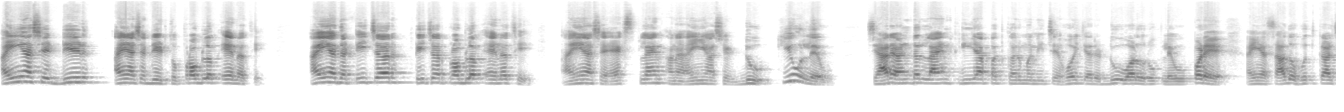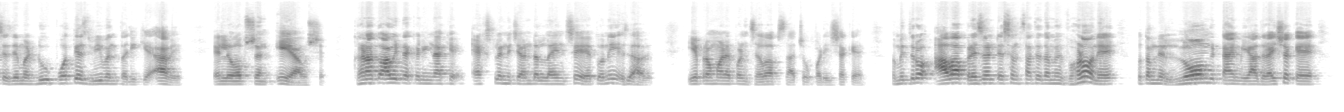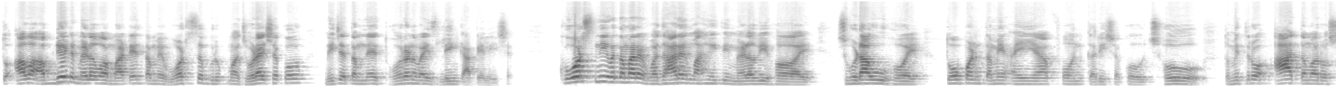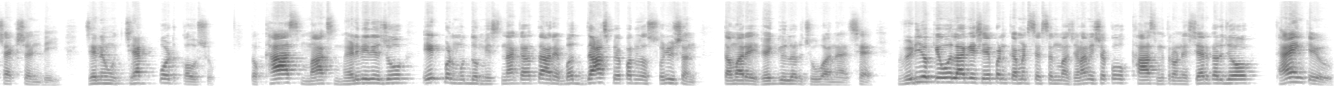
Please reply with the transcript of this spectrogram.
અહીંયા છે ડીડ અહીંયા છે ડીડ તો પ્રોબ્લેમ એ નથી. અહીંયા ધ ટીચર ટીચર પ્રોબ્લેમ એ નથી. અહીંયા છે એક્સપ્લેન અને અહીંયા છે ડુ ક્યુ લેવું. જ્યારે અંડરલાઈન ક્રિયાપદ કર્મ નીચે હોય ત્યારે ડુ વાળું રૂપ લેવું પડે. અહીંયા સાદો ભૂતકાળ છે જેમાં ડુ પોતે જ વિવન તરીકે આવે. એટલે ઓપ્શન એ આવશે. ઘણા તો આવી રીતે કરી નાખે. એક્સપ્લેન નીચે અંડરલાઈન છે એ તો નહીં જ આવે. એ પ્રમાણે પણ જવાબ સાચો પડી શકે. તો મિત્રો, આવા પ્રેઝન્ટેશન સાથે તમે ભણો ને, તો તમને લોંગ ટાઈમ યાદ રહી શકે. તો આવા અપડેટ મેળવવા માટે તમે વોટ્સઅપ ગ્રુપમાં જોડાઈ શકો. નીચે તમને ધોરણ વાઇઝ લિંક આપેલી છે. કોર્સની તમારે વધારે માહિતી મેળવવી હોય જોડાવવું હોય તો પણ તમે અહીંયા ફોન કરી શકો છો. તો મિત્રો, આ તમારો સેક્શન ડી જેને હું જેકપોટ કહું છું. તો ખાસ માર્ક્સ મેળવી લેજો. એક પણ મુદ્દો મિસ ના કરતા અને બધા જ પેપરનો સોલ્યુશન તમારે રેગ્યુલર જોવાના છે. વીડિયો કેવો લાગે છે એ પણ કમેન્ટ સેક્શનમાં જણાવી શકો. ખાસ મિત્રોને શેર કરજો. Thank you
